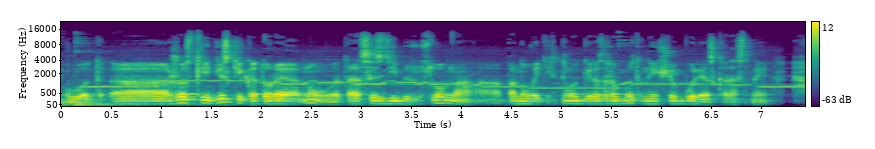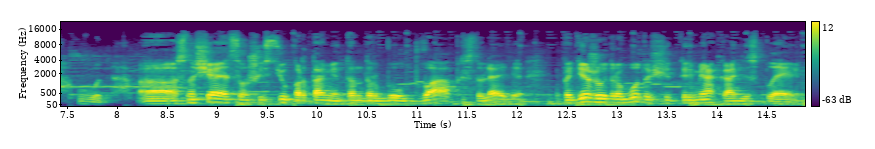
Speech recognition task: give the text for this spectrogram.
вот. А жесткие диски, которые, ну, это SSD, безусловно, по новой технологии разработаны еще более скоростные. Вот. А оснащается он шестью портами Thunderbolt 2, представляете? Поддерживает работу с четырьмя К-дисплеями.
